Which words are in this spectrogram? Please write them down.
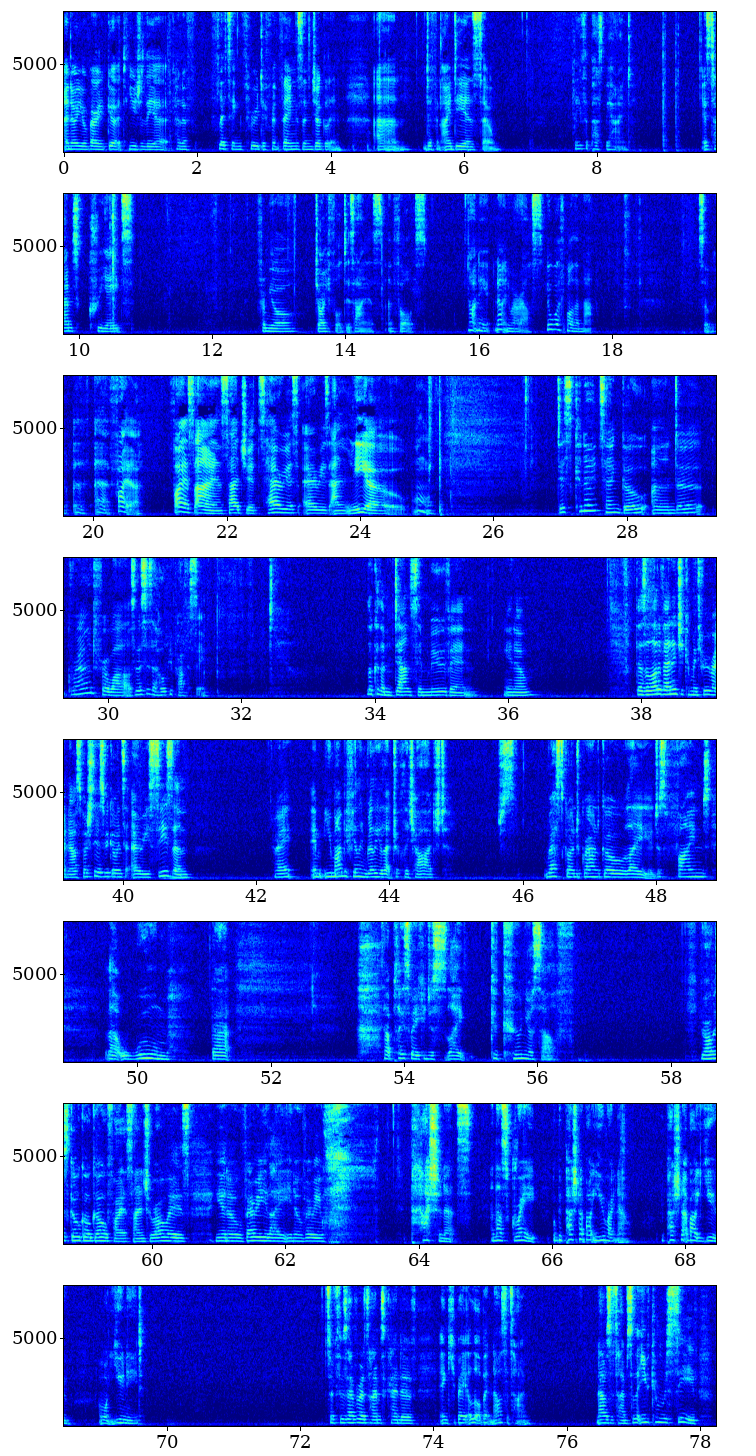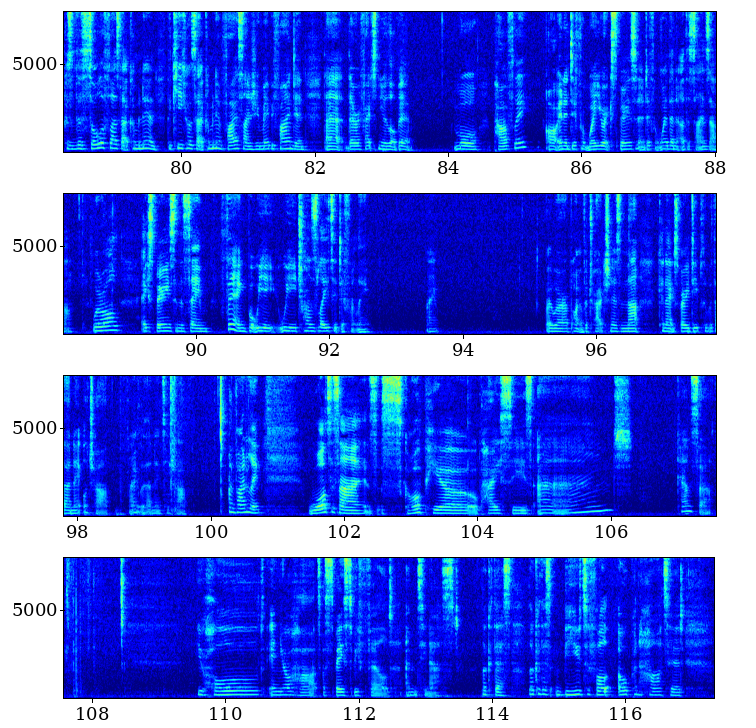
I know you're very good, usually at kind of flitting through different things and juggling um, different ideas. So leave the past behind. It's time to create from your joyful desires and thoughts. Not, any, not anywhere else. You're worth more than that. So we've got Earth, Air, Fire. Fire signs, Sagittarius, Aries, and Leo. Mm. Disconnect and go underground for a while. So this is a Hopi prophecy. Look at them dancing, moving, you know. There's a lot of energy coming through right now, especially as we go into Aries season, right? you might be feeling really electrically charged just rest, go underground, go like just find that womb, that that place where you can just like cocoon yourself. You're always go, go, go, fire signs. You're always, you know, very like, you know, very passionate. And that's great. But be passionate about you right now. Be passionate about you and what you need. So if there's ever a time to kind of incubate a little bit, now's the time now's the time so that you can receive because the solar flares that are coming in the key codes that are coming in fire signs you may be finding that they're affecting you a little bit more powerfully or in a different way you're experiencing it a different way than other signs are we're all experiencing the same thing but we we translate it differently by where our point of attraction is and that connects very deeply with our natal chart right with our natal chart and finally water signs Scorpio, Pisces, and Cancer. You hold in your heart a space to be filled, empty nest. Look at this. Look at this beautiful, open-hearted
